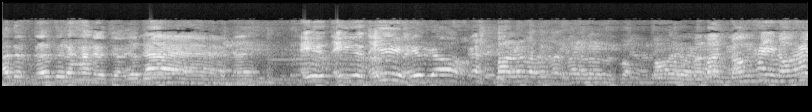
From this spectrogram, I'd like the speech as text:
อาจารย์เดี๋ยวเดี๋ยวฮะเดี๋ยวเดี๋ยวได้ไอ้ไอ้ไอ้เดี๋ยวเดี๋ยวมาแล้วมาแล้วมาแล้วบอกบอกเลยมาบ้านน้องให้น้องให้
